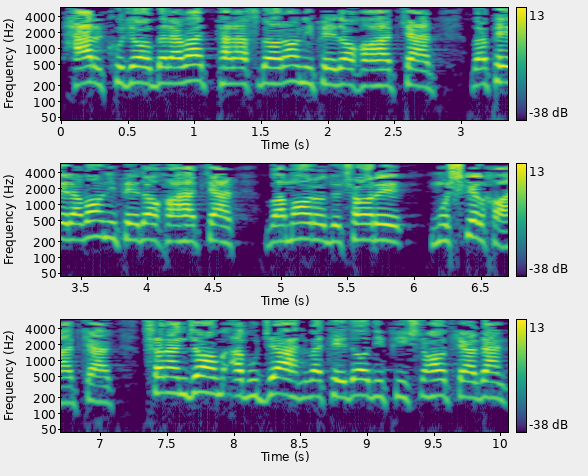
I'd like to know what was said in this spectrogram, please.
هر کجا برود طرفدارانی پیدا خواهد کرد و پیروانی پیدا خواهد کرد و ما را دچار مشکل خواهد کرد. سرانجام ابو جهل و تعدادی پیشنهاد کردند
